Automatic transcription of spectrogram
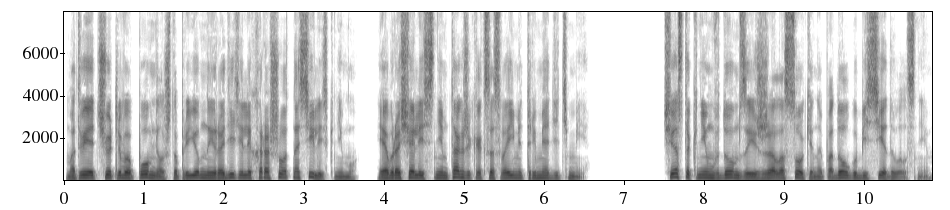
Матвей отчетливо помнил, что приемные родители хорошо относились к нему, и обращались с ним так же, как со своими тремя детьми. Часто к ним в дом заезжал Сокин и подолгу беседовал с ним.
